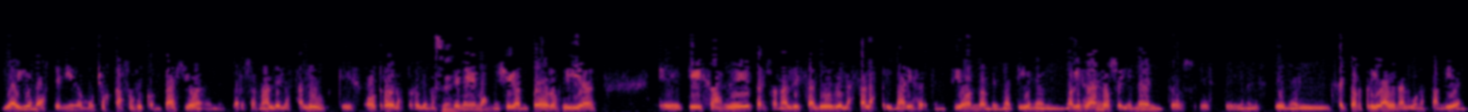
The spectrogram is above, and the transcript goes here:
y ahí hemos tenido muchos casos de contagio en el personal de la salud, que es otro de los problemas que tenemos, me llegan todos los días, eh, quejas de personal de salud de las salas primarias de atención donde no tienen, no les dan los elementos, este, en, el, en el sector privado en algunos también.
